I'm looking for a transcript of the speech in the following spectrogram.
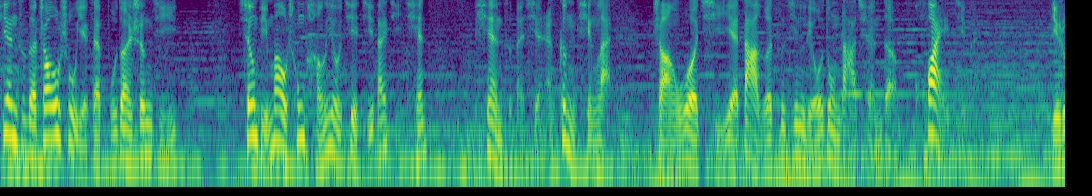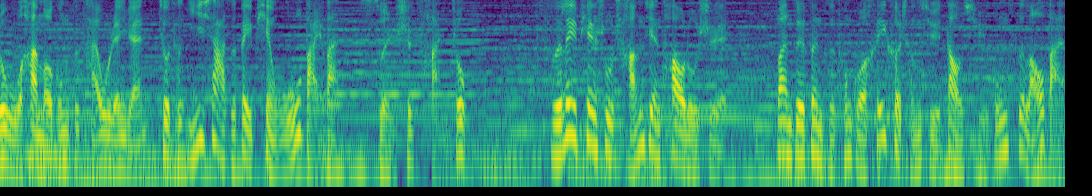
骗子的招数也在不断升级。相比冒充朋友借几百几千，骗子们显然更青睐掌握企业大额资金流动大权的会计们。比如，武汉某公司财务人员就曾一下子被骗五百万，损失惨重。此类骗术常见套路是，犯罪分子通过黑客程序盗取公司老板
